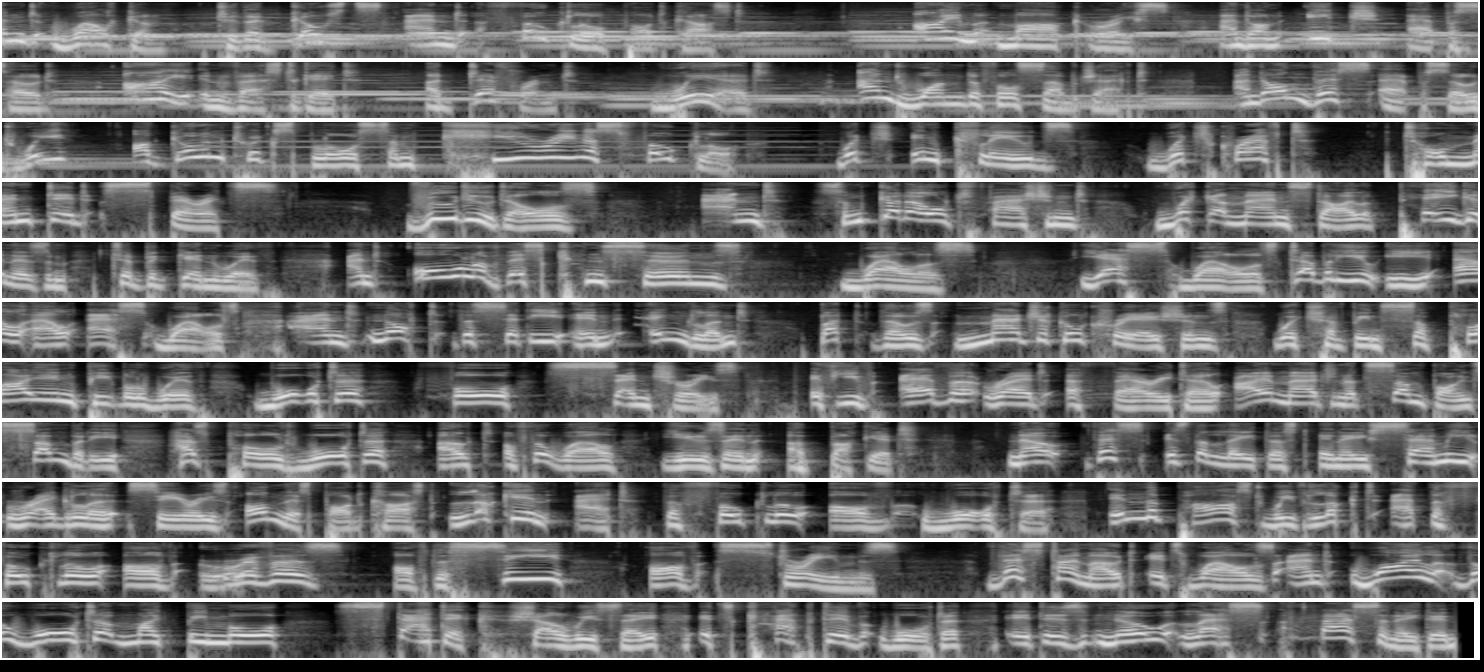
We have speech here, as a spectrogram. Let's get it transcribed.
And welcome to the Ghosts and Folklore podcast. I'm Mark Rees, and on each episode, I investigate a different, weird, and wonderful subject. And on this episode, we are going to explore some curious folklore, which includes witchcraft, tormented spirits, voodoo dolls, and some good old fashioned Wicker Man style paganism to begin with. And all of this concerns Wells. Yes, Wells. W E L L S Wells. And not the city in England, but those magical creations which have been supplying people with water for centuries. If you've ever read a fairy tale, I imagine at some point somebody has pulled water out of the well using a bucket. Now, this is the latest in a semi regular series on this podcast looking at the folklore of water. In the past, we've looked at the folklore of rivers, of the sea, of streams. This time out, it's wells, and while the water might be more static, shall we say, it's captive water, it is no less fascinating,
